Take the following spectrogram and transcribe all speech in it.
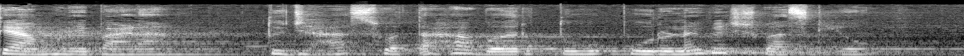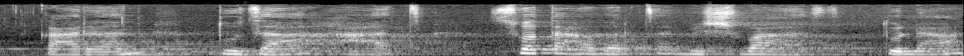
त्यामुळे बाळा तुझ्या स्वतःवर तू पूर्ण विश्वास ठेव. कारण तुझा हाच स्वतःवरचा विश्वास तुला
